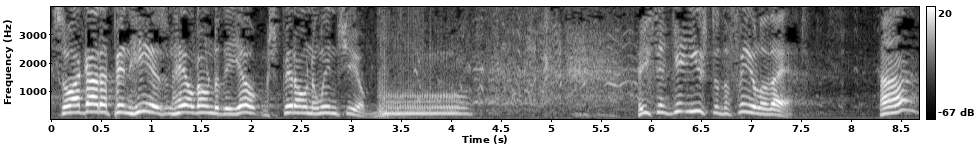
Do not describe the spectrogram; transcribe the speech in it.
So I got up in his and held onto the yoke and spit on the windshield. He said, get used to the feel of that. Huh? Amen.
